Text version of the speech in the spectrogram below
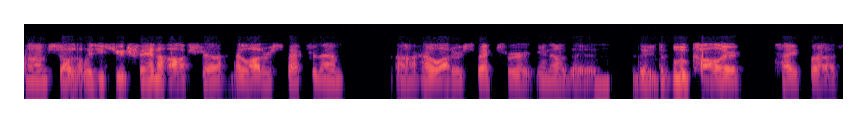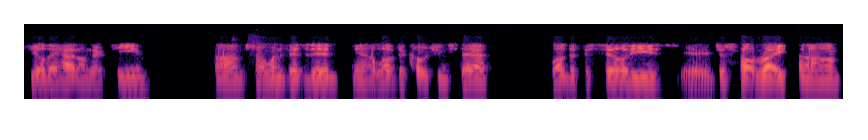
Um, so I was always a huge fan of Hofstra. I had a lot of respect for them. Uh, had a lot of respect for, you know, the the, the blue collar type uh, feel they had on their team. Um, so I went and visited. You know, loved the coaching staff, loved the facilities. It just felt right. Um,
